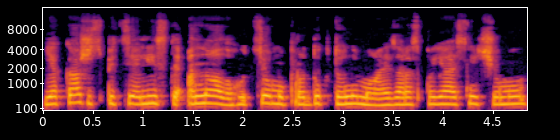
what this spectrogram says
Як кажуть спеціалісти, аналогу цьому продукту немає. Зараз поясню чому.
